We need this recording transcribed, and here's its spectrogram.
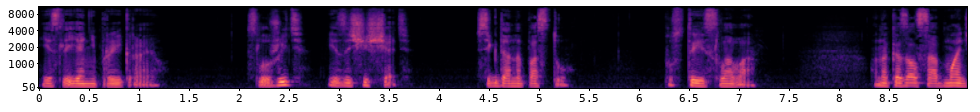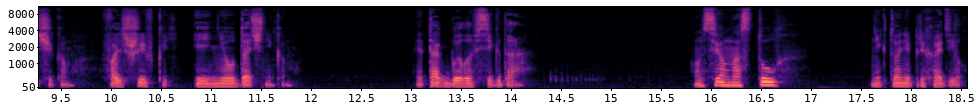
если я не проиграю. Служить и защищать. Всегда на посту. Пустые слова». Он оказался обманщиком, фальшивкой и неудачником. И так было всегда. Он сел на стул, никто не приходил.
